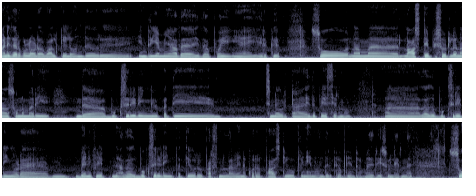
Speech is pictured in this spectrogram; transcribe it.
மனிதர்களோட வாழ்க்கையில் வந்து ஒரு இன்றியமையாத இதாக போய் இருக்குது ஸோ நம்ம லாஸ்ட் எபிசோடில் நான் சொன்ன மாதிரி இந்த புக்ஸ் ரீடிங் பற்றி சின்ன ஒரு ட இது பேசியிருந்தோம். அதாவது புக்ஸ் ரீடிங்கோட பெனிஃபிட் அதாவது புக்ஸ் ரீடிங் பற்றி ஒரு பர்சனலாகவே எனக்கு ஒரு பாசிட்டிவ் ஒப்பீனியன் வந்திருக்கு அப்படின்ற மாதிரி சொல்லியிருந்தேன். ஸோ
